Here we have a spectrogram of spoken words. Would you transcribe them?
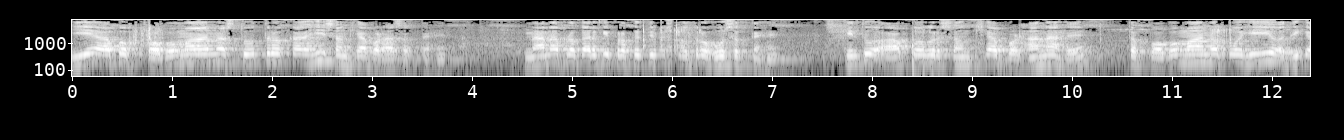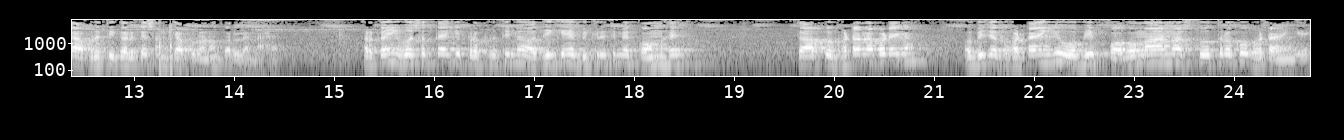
ये आप पवमान स्तोत्र का ही संख्या बढ़ा सकते हैं। नाना प्रकार की प्रकृति में स्तोत्र हो सकते हैं। किंतु आपको अगर संख्या बढ़ाना है तो पवमान को ही अधिक आवृत्ति करके संख्या पूर्ण कर लेना है। और कहीं हो सकता है कि प्रकृति में अधिक है, विकृति में कम है तो आपको घटाना पड़ेगा। और भी जब घटाएँगे, वो भी पवमान स्त्रोत्र को घटाएँगे।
